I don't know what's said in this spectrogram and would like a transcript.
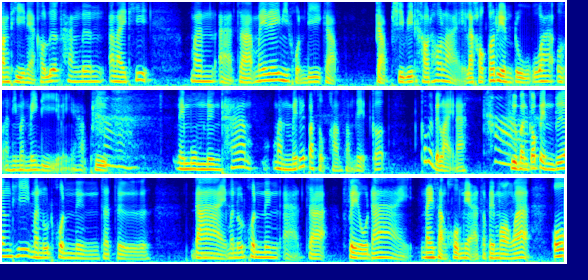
บางทีเนี่ยเขาเลือกทางเดินอะไรที่ มันอาจจะไม่ได้มีผลดีกับกับชีวิตเขาเท่าไหร่ แล้วเขาก็เรียนรู้ว่าเอออันนี้มันไม่ดีอะไรอย่างเงี้ยครับคือค่ะในมุมหนึ่งถ้ามันไม่ได้ประสบความสำเร็จก็ก็ไม่เป็นไรนะค่ะคือมันก็เป็นเรื่องที่มนุษย์คนหนึ่งจะเจอได้ มนุษย์คนหนึ่งอาจจะเฟลได้ ในสังคมเนี่ยอาจจะไปมองว่า โอ้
